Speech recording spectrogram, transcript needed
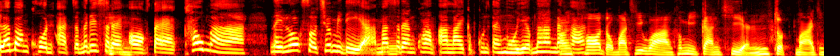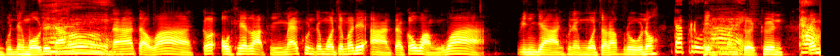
และบางคนอาจจะไม่ได้แสดงออกแต่เข้ามาในโลกโซเชียลมีเดียมาแสดงความอาลัยกับคุณแตงโมเยอะมากนะทั้งคะช่อดอกไม้ที่วางเขามีการเขียนจดหมายถึงคุณแตงโมด้วยนะใช่นะฮะแต่ว่าก็โอเคละถึงแม้คุณแตงโมจะไม่ได้อ่านแต่ก็หวังว่าวิญญาณคุณแตงโมจะรับรู้เนาะรับรู้สิ่งที่ได้มันเกิดขึ้นค่ะ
